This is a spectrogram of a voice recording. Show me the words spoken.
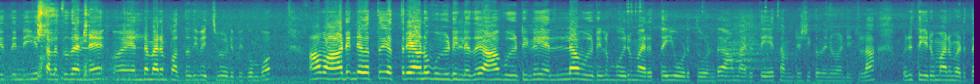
ഇതിന്റെ ഈ സ്ഥലത്ത് തന്നെ എന്റെ മരം പദ്ധതി വെച്ച് പിടിപ്പിക്കുമ്പോൾ ആ വാർഡിന്റെ അകത്ത് എത്രയാണോ വീടുള്ളത് ആ വീട്ടിൽ എല്ലാ വീട്ടിലും ഒരു മരത്തൈ കൊടുത്തുകൊണ്ട് ആ മരത്തൈയെ സംരക്ഷിക്കുന്നതിന് വേണ്ടിയിട്ടുള്ള ഒരു തീരുമാനമെടുത്ത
